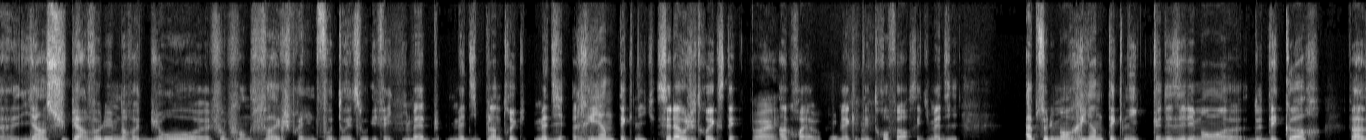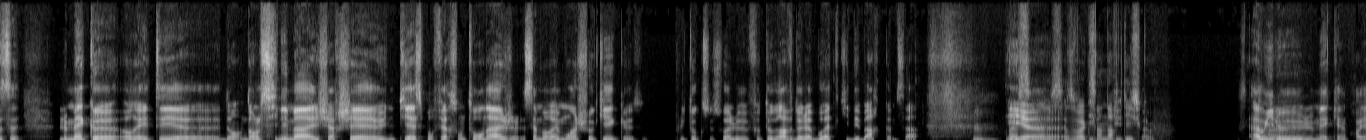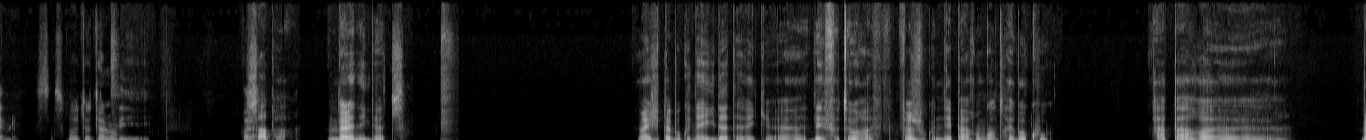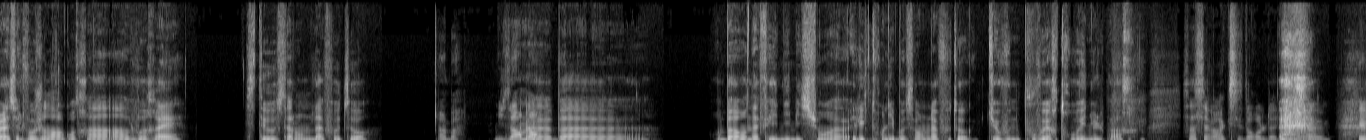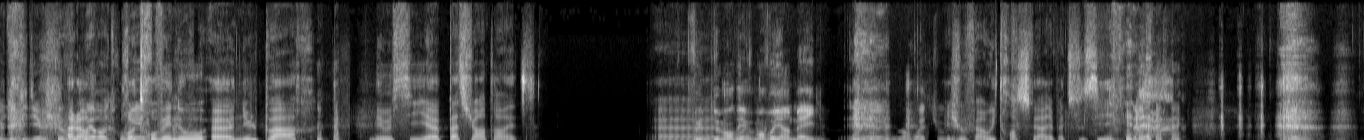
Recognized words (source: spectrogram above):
il y a un super volume dans votre bureau, il faut prendre faudrait que je prenne une photo et tout». Il fait il m'a dit plein de trucs, il m'a dit rien de technique. C'est là où j'ai trouvé que c'était incroyable, le mec était trop fort. C'est qu'il m'a dit absolument rien de technique, que des éléments, de décor. Enfin, le mec, aurait été, dans dans le cinéma et cherchait une pièce pour faire son tournage, ça m'aurait moins choqué que plutôt que ce soit le photographe de la boîte qui débarque comme ça. Mmh. Et, euh, ça se voit que c'est un artiste. quoi. Ah oui, le, mec est incroyable. Ça se voit totalement. Sympa. belle anecdote. Moi, j'ai pas beaucoup d'anecdotes avec euh, des photographes. Enfin, je ne connais pas rencontré beaucoup. À part. Euh, bah, la seule fois que j'en ai rencontré un, vrai, c'était au salon de la photo. Ah bah, bizarrement. bah. Bah, on a fait une émission euh, Electron Libre au salon de la photo que vous ne pouvez retrouver nulle part. Ça, c'est vrai que c'est drôle de dire ça même. dit, que vous Alors, pouvez retrouver... retrouvez-nous euh, nulle part, mais aussi euh, pas sur Internet. vous pouvez me demander, vous m'envoyez un mail et je vous envoie tout. Et je vous fais un oui transfert, il n'y a pas de souci.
